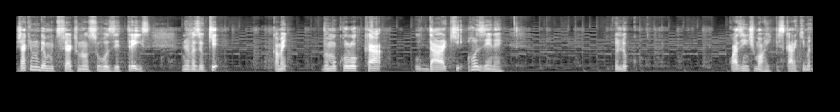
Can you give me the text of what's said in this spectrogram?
Já que não deu muito certo o nosso Rosé 3, a gente vai fazer o quê? Calma aí. Vamos colocar o Dark Rosé, né? Ô, louco. Quase a gente morre com esse cara aqui, mano.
